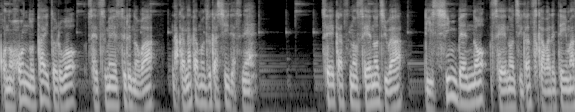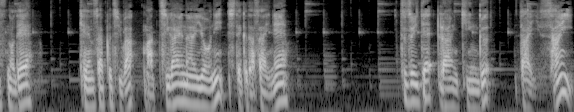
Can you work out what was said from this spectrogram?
この本のタイトルを説明するのはなかなか難しいですね。生活の正の字は立身弁の正の字が使われていますので検索時は間違えないようにしてくださいね。続いてランキング第3位。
